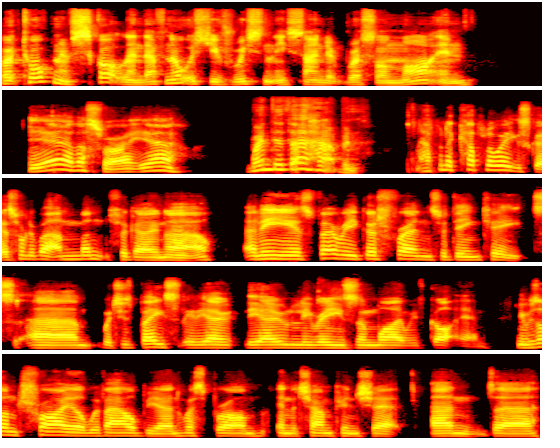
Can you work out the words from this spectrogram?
But talking of Scotland, I've noticed you've recently signed up Russell Martin. Yeah, that's right. Yeah, When did that happen? Happened a couple of weeks ago. It's probably about a month ago now. And he is very good friends with Dean Keates, um, which is basically the, o- the only reason why we've got him. He was on trial with Albion, West Brom, in the Championship, and uh,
